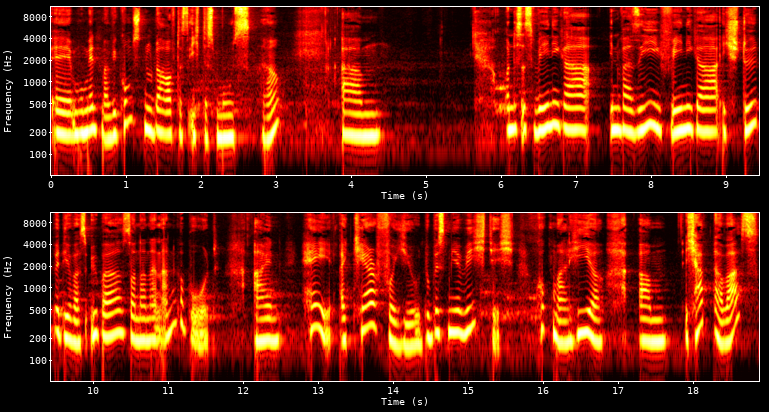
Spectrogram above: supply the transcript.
äh, Moment mal, wie kommst du darauf, dass ich das muss, ja? Ähm, und es ist weniger invasiv, weniger ich stülpe dir was über, sondern ein Angebot. Ein Hey, I care for you, du bist mir wichtig. Guck mal hier, ähm, ich hab da was.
